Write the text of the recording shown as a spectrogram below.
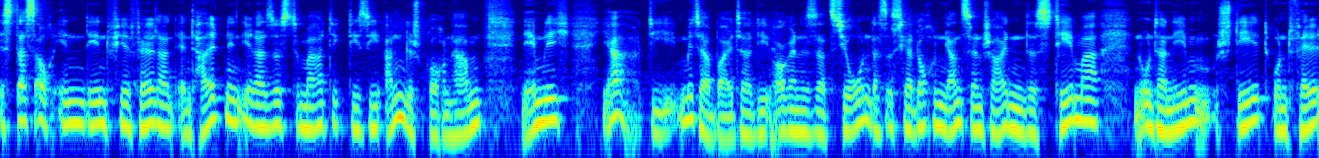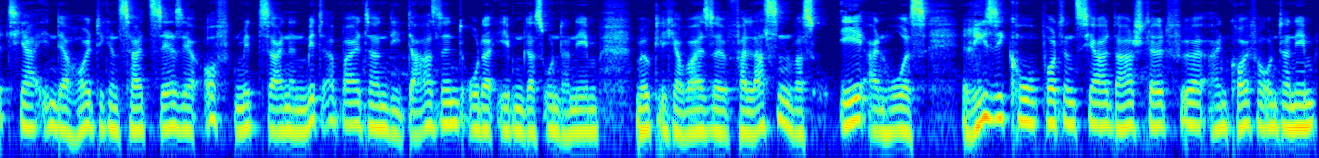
ist das auch in den vier Feldern enthalten in Ihrer Systematik, die Sie angesprochen haben, nämlich ja, die Mitarbeiter, die Organisation, das ist ja doch ein ganz entscheidendes Thema. Ein Unternehmen steht und fällt ja in der heutigen Zeit sehr, sehr oft mit seinen Mitarbeitern, die da sind oder eben das Unternehmen möglicherweise verlassen, was eh ein hohes Risikopotenzial darstellt für ein Käuferunternehmen.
